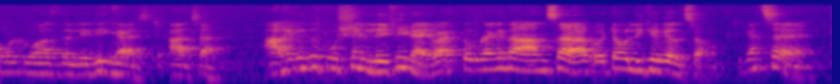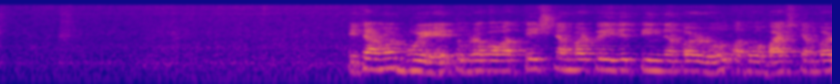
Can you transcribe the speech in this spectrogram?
old was the lady guest আচ্ছা আমি কিন্তু কোশ্চেন লিখি নাই বাট তোমরা কিন্তু আনসার ওইটাও লিখে ফেলছো, ঠিক আছে? এটা আমার বইয়ে, তোমরা পাবা তেইশ নাম্বার পেজের তিন নাম্বার রোল অথবা বাইশ নাম্বার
